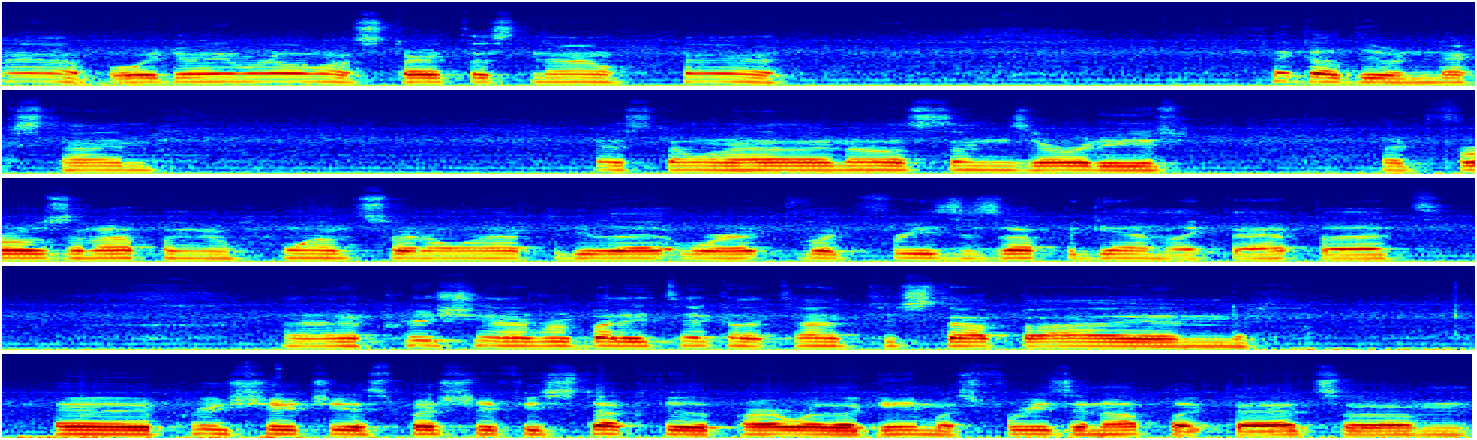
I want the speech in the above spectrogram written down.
Ah, boy, do I really want to start this now? Uh, I think I'll do it next time. I just don't want to have, I know this thing's already like frozen up in once, so I don't want to have to do that where it like freezes up again like that, but I appreciate everybody taking the time to stop by and I appreciate you, especially if you stuck through the part where the game was freezing up like that, so um,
